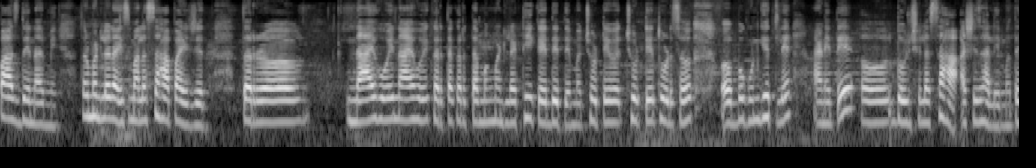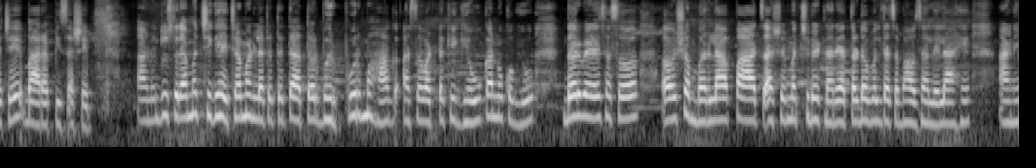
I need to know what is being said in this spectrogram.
पाच देणार मी. तर म्हटलं नाहीच मला सहा पाहिजेत. तर नाही होय नाही होय करता करता मग म्हटलं ठीक आहे देते. मग छोटे छोटे थोडंसं बघून घेतले आणि ते दोनशेला सहा असे झाले. मग त्याचे बारा पीस असे. आणि दुसऱ्या मच्छी घ्यायच्या म्हणल्या तर त्या तर भरपूर महाग असं वाटतं की घेऊ का नको घेऊ. दरवेळेस असं शंभरला पाच असे मच्छी भेटणारे. आता डबल त्याचा भाव झालेला आहे. आणि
